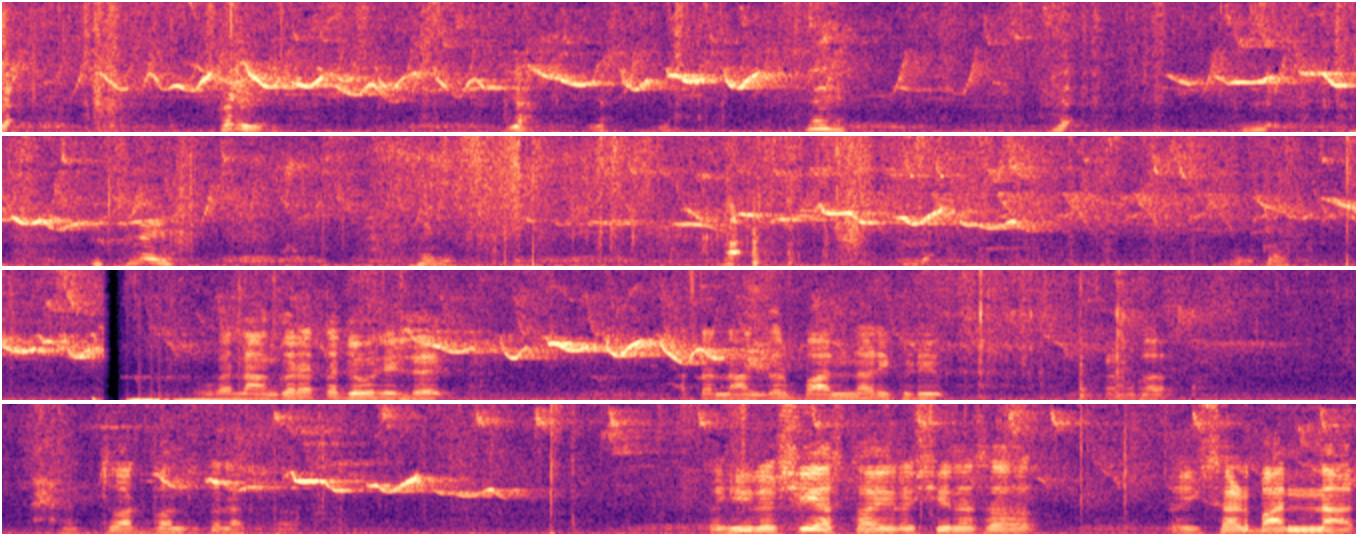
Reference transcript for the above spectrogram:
या चल इकडे. या या या. या इकडे. या. या. इकडे. हे घे. हा. बंद कर. बघा नांगर आता घेऊन आहे आता नांगर बांधणार इकडे. हे बघा. जोत बांधतो लागतं. तर ही रशी असता ही रशीनं असं हिसाड बांधणार.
